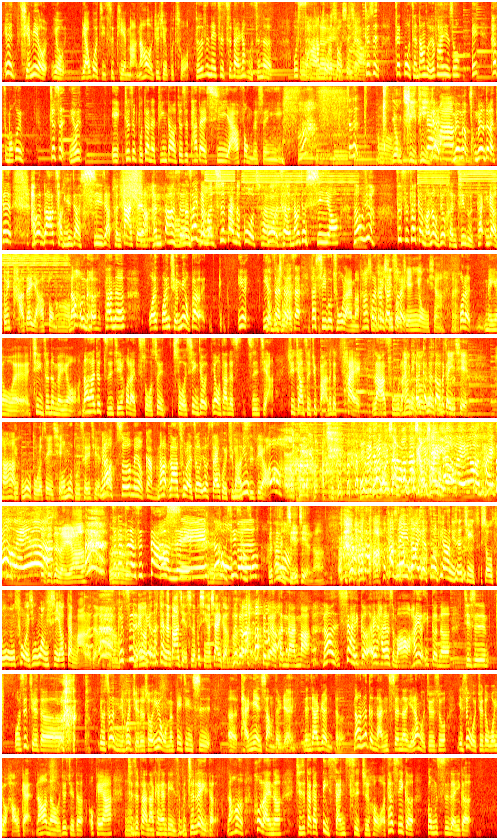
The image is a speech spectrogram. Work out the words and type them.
因为前面有有聊过几次天嘛，然后我就觉得不错。可是那次吃饭让我真的。我傻了，他做了错事情，就是在过程当中我就发现说，哎，他怎么会，就是你会，一就是不断的听到就是他在吸牙缝的声音啊，就是用气体吗？没有没有没有这种，就是还会拉长音这样吸这样很大声，很大声，在你们吃饭的过程过程，然后就吸哦，然后我就想这是在干嘛？那我就很清楚，他应该有东西卡在牙缝，然后呢，他呢完完全没有办法，因为。一而再再而三，他吸不出来嘛？他说去洗手间用一下，后来没有哎，其实真的没有。然后他就直接后来琐碎索性就用他的指甲去这样子去把那个菜拉出来。然后你都 看得到那个一切，啊，你目睹了这一切，我目睹这一切，没有遮没有干嘛，然后拉出来之后又塞回去把它吃掉。哦，我一直想帮他想一些理由。踩到雷了，踩到雷了，这就是雷啊！这个真的是大雷。然后我心想说。可他很节俭啊，他是遇到一个这么漂亮女生，举手足无措，已经忘记要干嘛了，这样 不是没有，真的太难帮他解释了，不行啊，下一个那个对不对？很难嘛。然后下一个，哎，还有什么哦？还有一个呢，其实我是觉得，有时候你会觉得说，因为我们毕竟是。呃，台面上的人，人家认得。然后那个男生呢，也让我觉得说，也是我觉得我有好感。然后呢，我就觉得 OK 啊，吃吃饭啊，看看电影什么之类的。然后后来呢，其实大概第三次之后啊，他是一个公司的一个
